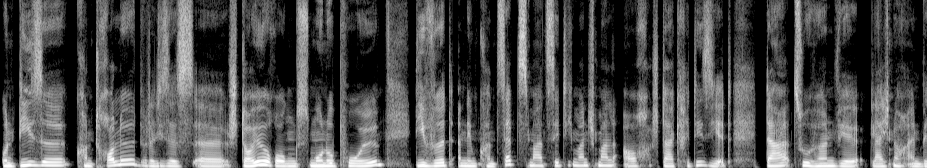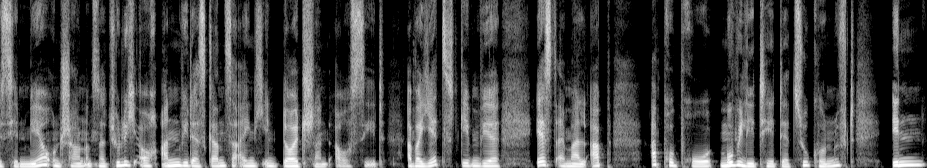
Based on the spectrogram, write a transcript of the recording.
Und diese Kontrolle oder dieses äh, Steuerungsmonopol, die wird an dem Konzept Smart City manchmal auch stark kritisiert kritisiert. Dazu hören wir gleich noch ein bisschen mehr und schauen uns natürlich auch an, wie das Ganze eigentlich in Deutschland aussieht. Aber jetzt geben wir erst einmal ab, apropos Mobilität der Zukunft, in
